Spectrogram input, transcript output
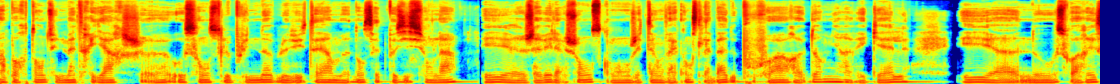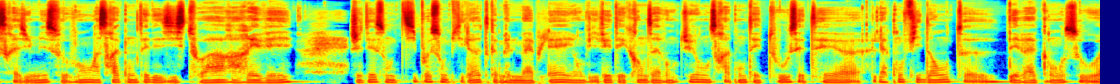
importante, une matriarche euh, au sens le plus noble du terme dans cette position-là. Et euh, j'avais la chance quand j'étais en vacances là-bas de pouvoir euh, dormir avec elle et nos soirées se résumaient souvent à se raconter des histoires, à rêver J'étais son petit poisson pilote, comme elle m'appelait, et on vivait des grandes aventures, on se racontait tout. C'était la confidente des vacances où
